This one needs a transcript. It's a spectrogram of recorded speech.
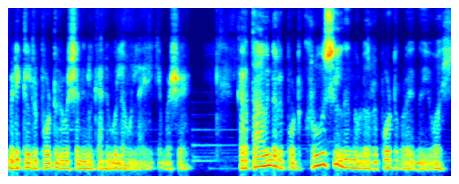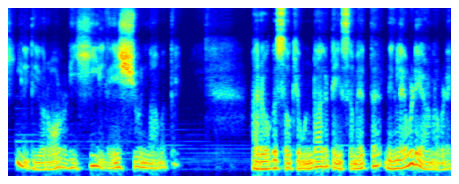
മെഡിക്കൽ റിപ്പോർട്ട് ഒരുപക്ഷെ നിങ്ങൾക്ക് അനുകൂലമല്ലായിരിക്കും. പക്ഷേ കർത്താവിന്റെ റിപ്പോർട്ട് ക്രൂസിൽ നിന്നുള്ള റിപ്പോർട്ട് പറയുന്നു you are healed you are already healed യേശുവിൻ നാമത്തിൽ. ആ രോഗസൗഖ്യം ഉണ്ടാകട്ടെ ഈ സമയത്ത് നിങ്ങൾ എവിടെയാണ് അവിടെ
